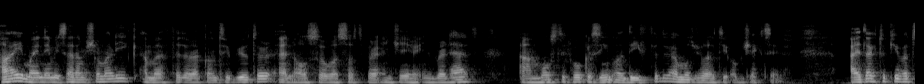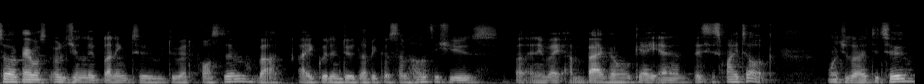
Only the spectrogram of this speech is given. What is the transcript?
Hi, my name is Adam Samalik. I'm a Fedora contributor and also a software engineer in Red Hat. I'm mostly focusing on the Fedora modularity objective. I'd like to give a talk I was originally planning to do at FOSDEM, but I couldn't do that because some health issues. But anyway, I'm back, I'm okay, and this is my talk. Modularity 2,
